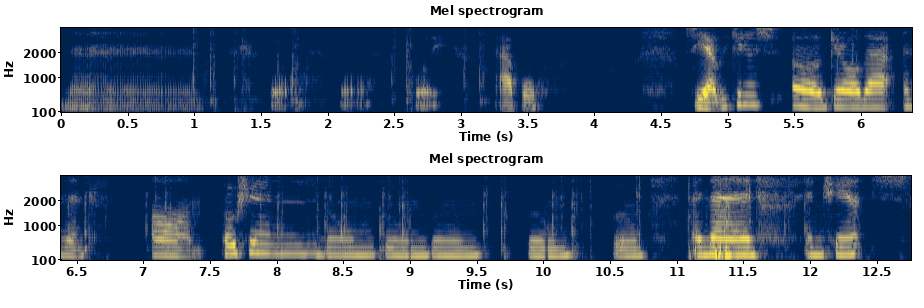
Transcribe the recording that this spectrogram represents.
And then ball, ball, toy, apple. So yeah, we can just uh, get all that, and then um, potions. Boom, boom, boom, boom, boom, and then enchants.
